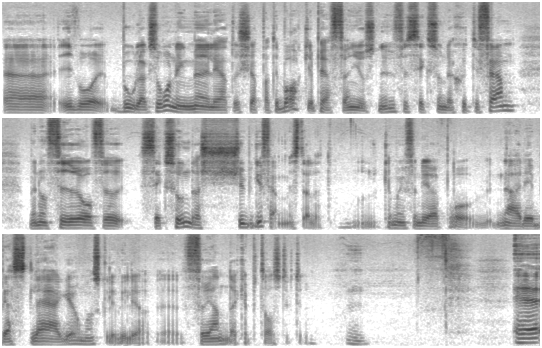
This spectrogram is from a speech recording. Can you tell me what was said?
eh, i vår bolagsordning möjlighet att köpa tillbaka preffen just nu för 675 men om fyra år för 625 istället. Då kan man ju fundera på när det är bäst läge om man skulle vilja eh, förändra kapitalstrukturen. Mm. Eh,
